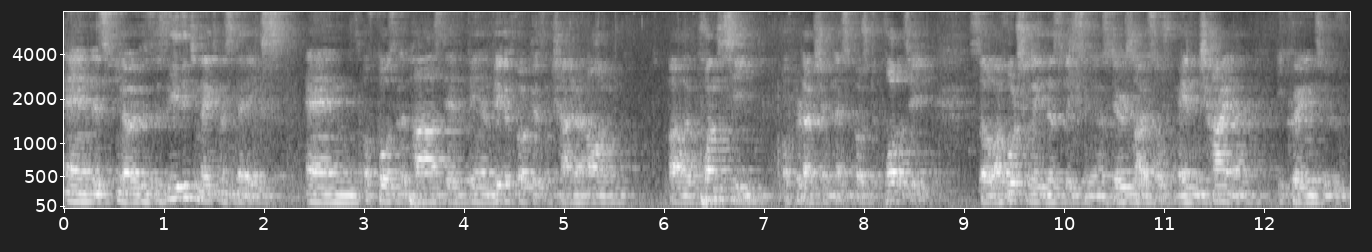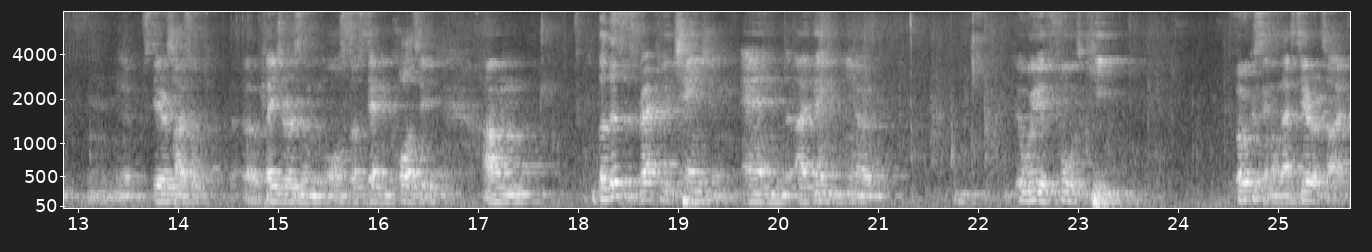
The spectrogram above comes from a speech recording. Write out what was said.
And it's, you know, it's easy to make mistakes. And of course, in the past, there's been a bigger focus in China on uh, quantity of production as opposed to quality. So unfortunately, this leads to you know, stereotypes of made in China equating to you know, stereotypes of uh, plagiarism or substandard quality. Um, but this is rapidly changing, and I think you know it will be a fool to keep focusing on that stereotype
